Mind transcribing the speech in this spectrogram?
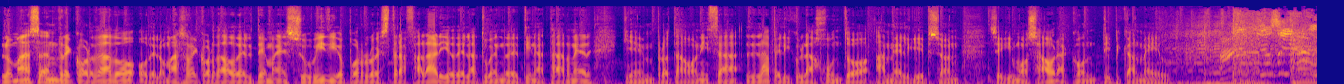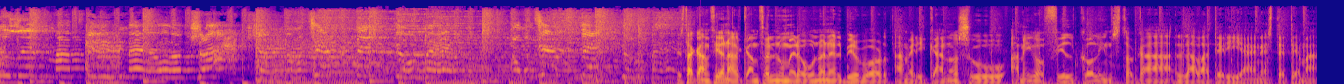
Lo más recordado, o de lo más recordado del tema, es su vídeo por lo estrafalario del atuendo de Tina Turner, quien protagoniza la película junto a Mel Gibson. Seguimos ahora con Typical Male. Esta canción alcanzó el número uno en el Billboard americano. Su amigo Phil Collins toca la batería en este tema.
